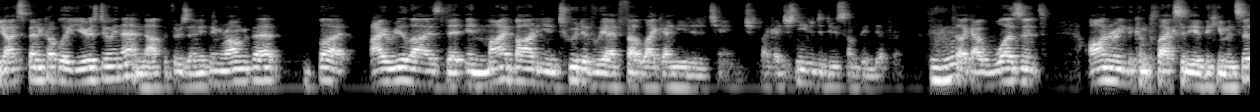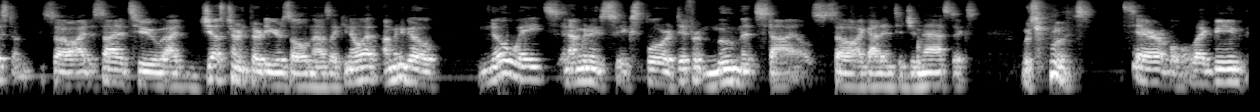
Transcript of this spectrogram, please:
you know, I spent a couple of years doing that. Not that there's anything wrong with that, but I realized that in my body, intuitively, I felt like I needed a change. Like I just needed to do something different. I felt like I wasn't honoring the complexity of the human system. So I decided to, I just turned 30 years old and I was like, you know what? I'm going to go no weights and I'm going to explore different movement styles. So I got into gymnastics, which was terrible. Like being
